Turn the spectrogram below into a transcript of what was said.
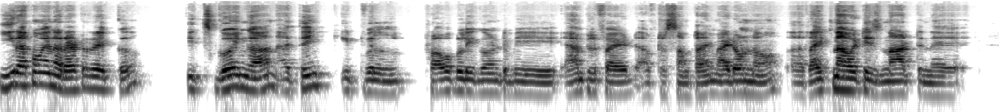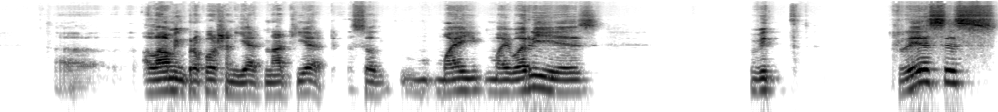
ఈ రకమైన rhetoric it's going on I think it will probably going to be amplified after some time I don't know right now it is not in a alarming proportion yet not yet so my my worry is with racist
